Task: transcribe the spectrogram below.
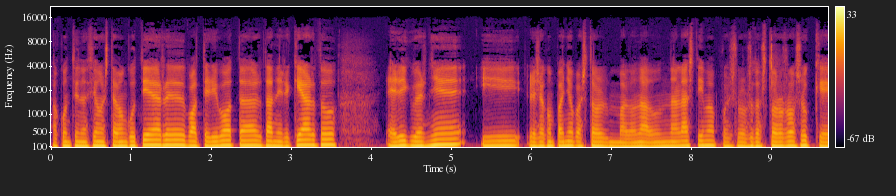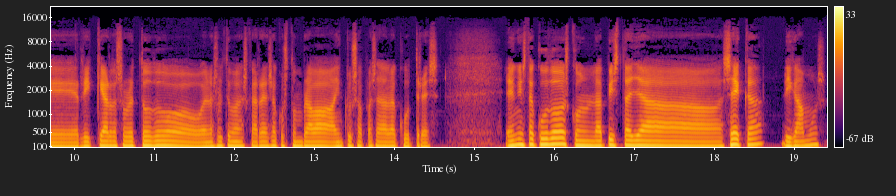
a continuación Esteban Gutiérrez, Valtteri Bottas, Dani Ricciardo, Eric Bernier y les acompañó Pastor Maldonado. Una lástima, pues los dos Toro Rosso que Ricciardo sobre todo en las últimas carreras acostumbraba incluso a pasar a la Q3. En esta Q2 con la pista ya seca, digamos,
